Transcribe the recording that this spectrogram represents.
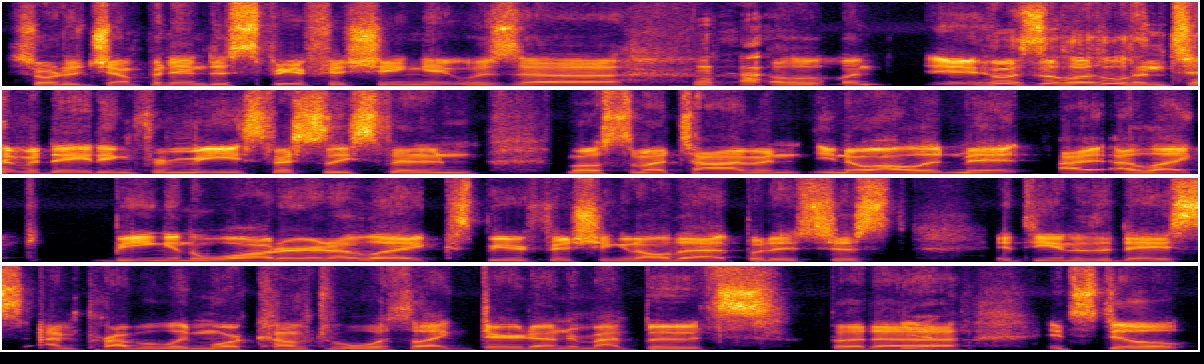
sort of jumping into spearfishing, it was uh, a little it was a little intimidating for me, especially spending most of my time. And you know, I'll admit I, I like being in the water and I like spearfishing and all that, but it's just at the end of the day, I'm probably more comfortable with like dirt under my boots. But uh, yeah. it's still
